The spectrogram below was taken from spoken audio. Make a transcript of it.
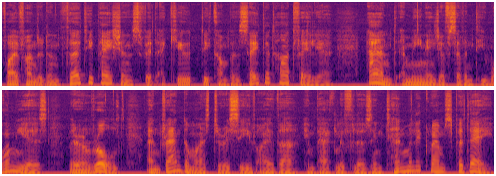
530 patients with acute decompensated heart failure and a mean age of 71 years were enrolled and randomized to receive either empagliflozin 10 mg per day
